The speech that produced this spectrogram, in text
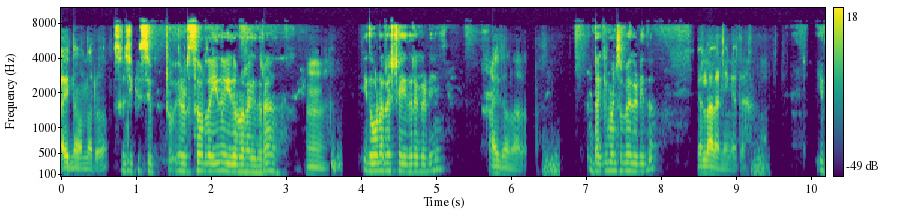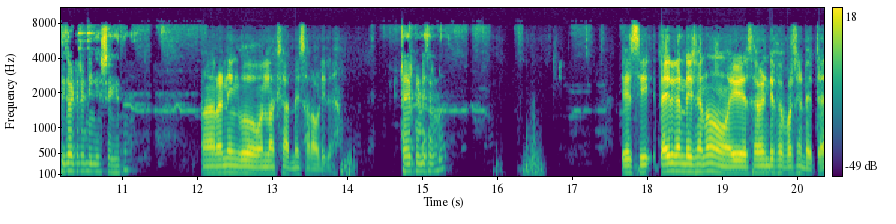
ಐದು ಓನರು ಸುಜುಕಿ ಸ್ವಿಫ್ಟ್ ಎರಡು ಸಾವಿರದ ಐದು ಐದು ಓನರ್ ಆಗಿದ್ದೀರಾ? ಹ್ಮ್. ಇದು ಓನರ್ ಎಷ್ಟಾಗಿದ್ದಾರೆ ಗಡಿ? ಐದು ಓನರು ಡಾಕ್ಯುಮೆಂಟ್ಸ್ ಬಗ್ಗೆ ಇದು? ಎಲ್ಲ ರನ್ನಿಂಗ್ ಐತೆ. ಇದು ಗಾಡಿ ರನ್ನಿಂಗ್ ಎಷ್ಟಾಗಿದೆ ರನ್ನಿಂಗು ಒಂದು ಲಕ್ಷ ಹದಿನೈದು ಸಾವಿರ ಹೊಡಿದೆ tyre condition A C tyre condition seventy five percent ಐತೆ.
